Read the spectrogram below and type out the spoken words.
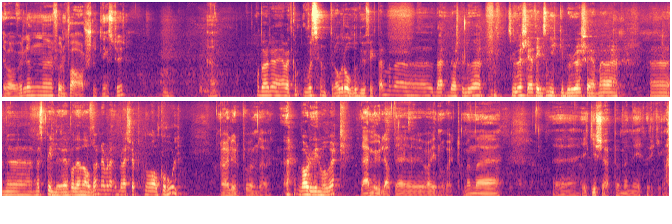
Det var vel en eh, form for avslutningstur. Ja. Og der, eh, Jeg vet ikke om hvor sentral rolle du fikk der, men der, der skulle, det, skulle det skje ting som ikke burde skje med, med, med spillere på den alderen. Det ble, ble kjøpt noe alkohol. Jeg lurer på hvem det er. Var du involvert? Det er mulig at jeg var involvert. Men eh, ikke i kjøpet, men i drikkinga.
